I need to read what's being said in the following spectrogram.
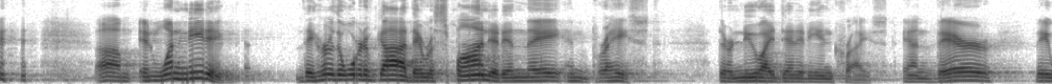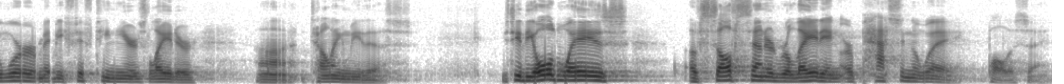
um, in one meeting, they heard the word of God, they responded, and they embraced their new identity in Christ. And there they were, maybe 15 years later, uh, telling me this. You see, the old ways of self centered relating are passing away, Paul is saying.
